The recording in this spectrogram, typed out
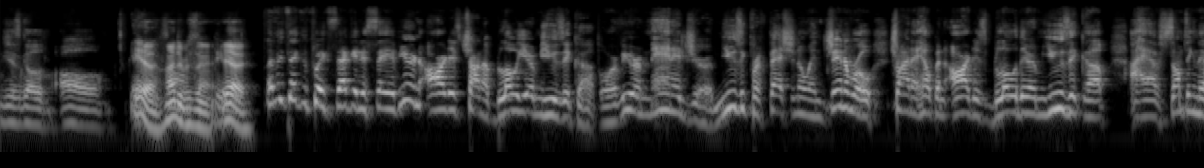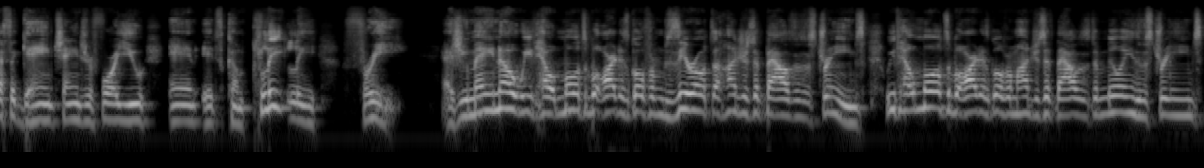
just go all. Yeah, hundred percent. Yeah, Let me take a quick second to say if you're an artist trying to blow your music up, or if you're a manager, a music professional in general trying to help an artist blow their music up, I have something that's a game changer for you, and it's completely free. As you may know, we've helped multiple artists go from zero to hundreds of thousands of streams. We've helped multiple artists go from hundreds of thousands to millions of streams,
